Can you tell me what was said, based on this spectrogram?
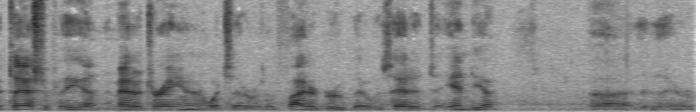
catastrophe in the Mediterranean, in which there was a fighter group that was headed to India. Uh, their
